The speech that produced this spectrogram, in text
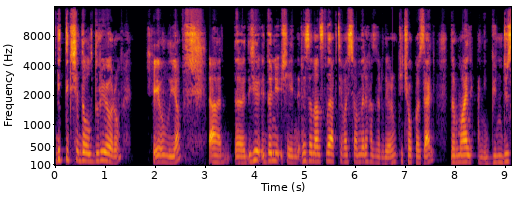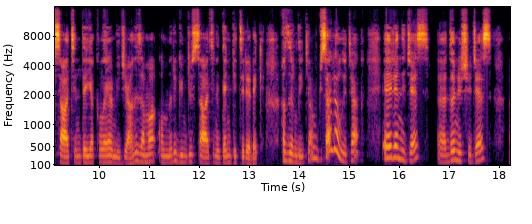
gittikçe dolduruyorum. Şey oluyor. E, dönü şey rezonanslı aktivasyonları hazırlıyorum ki çok özel. Normal hani gündüz saatinde yakalayamayacağınız ama onları gündüz saatine denk getirerek hazırlayacağım. Güzel olacak. Eğleneceğiz, dönüşeceğiz. E,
